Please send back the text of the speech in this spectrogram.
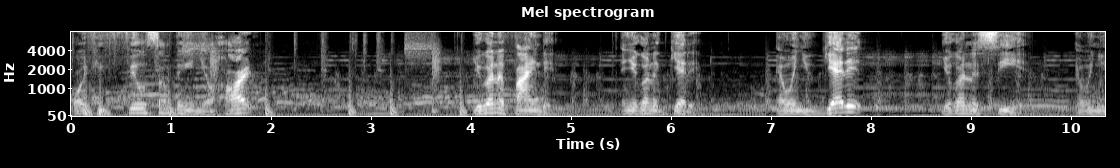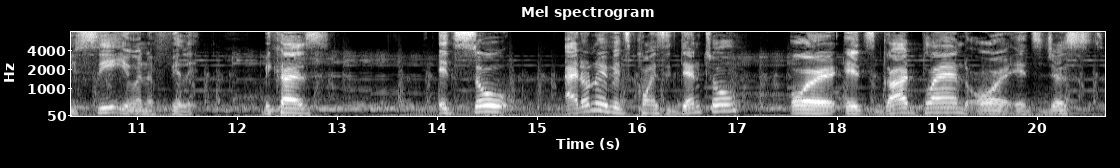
or if you feel something in your heart, you're gonna find it and you're gonna get it. And when you get it, you're gonna see it. And when you see it, you're gonna feel it. Because it's so I don't know if it's coincidental or it's God planned or it's just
